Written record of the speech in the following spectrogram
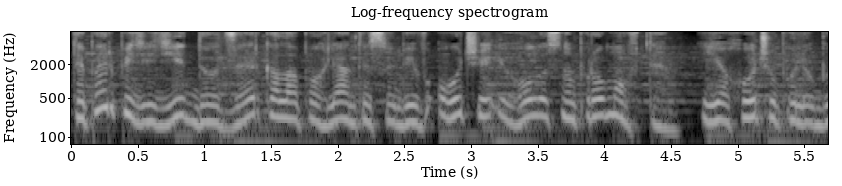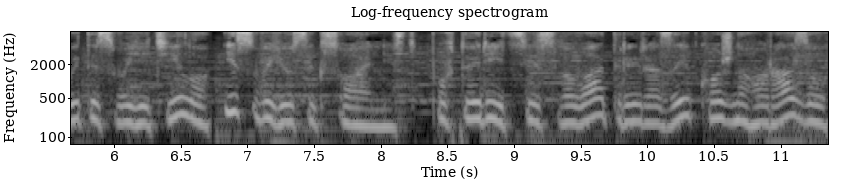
Тепер підійдіть до дзеркала, погляньте собі в очі і голосно промовте: Я хочу полюбити своє тіло і свою сексуальність. Повторіть ці слова три рази кожного разу,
